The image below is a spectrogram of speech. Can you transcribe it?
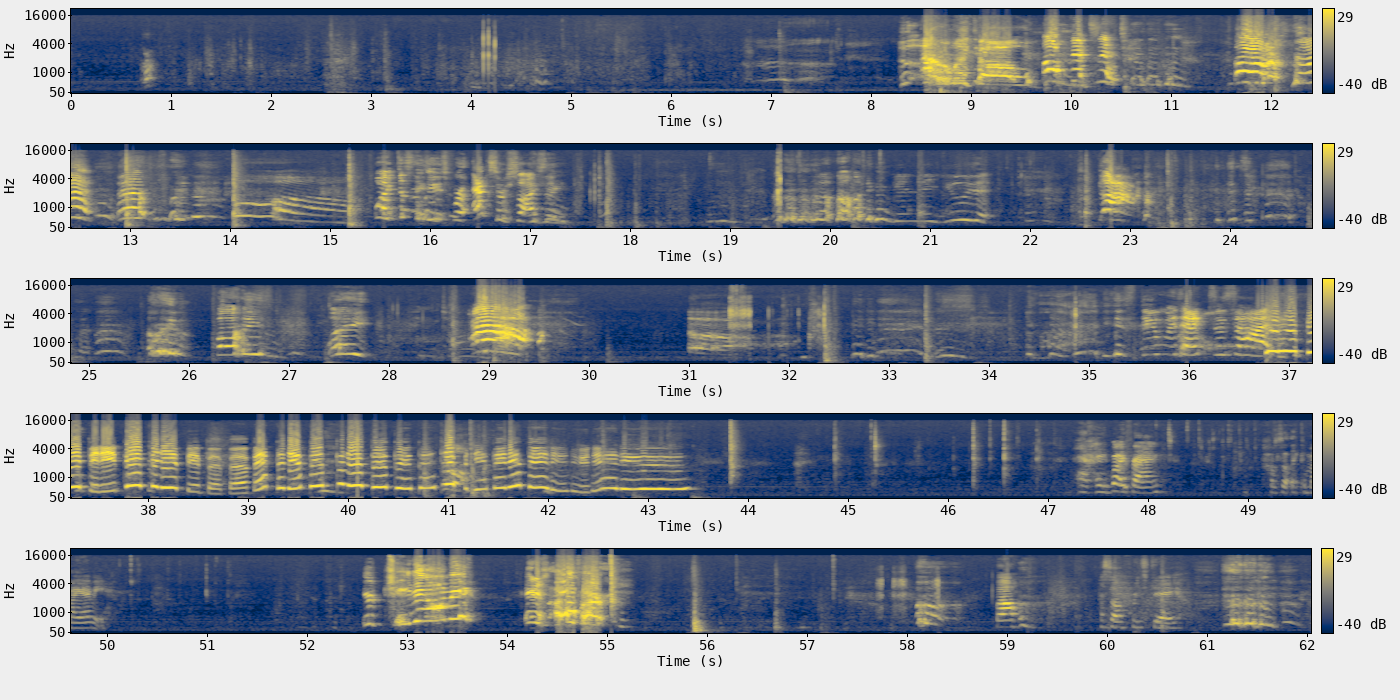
Oh my toe! Oh, fix it! oh. Wait, this thing's used for exercising. I'm gonna use it. Ah! Fine. Wait. Ah! Stupid exercise. Hey, boyfriend. How's that like in Miami? You're cheating on me? It is over! well, that's all for today.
